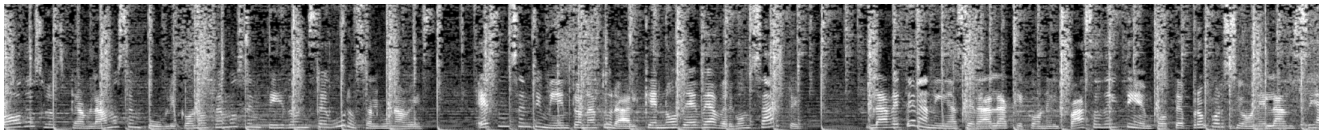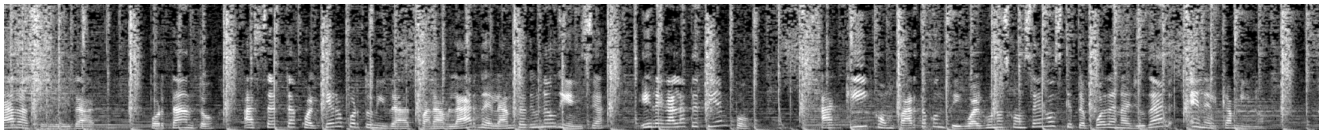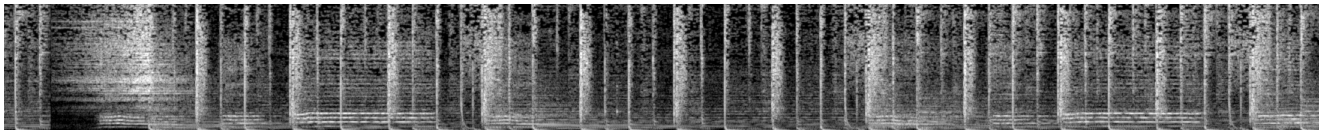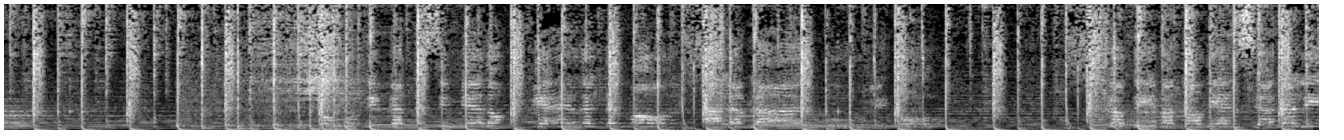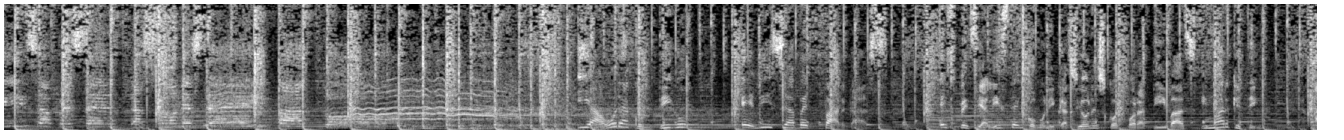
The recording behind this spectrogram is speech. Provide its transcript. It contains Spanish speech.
Todos los que hablamos en público nos hemos sentido inseguros alguna vez. Es un sentimiento natural que no debe avergonzarte. La veteranía será la que con el paso del tiempo te proporcione la ansiada seguridad. Por tanto, acepta cualquier oportunidad para hablar delante de una audiencia y regálate tiempo. Aquí comparto contigo algunos consejos que te pueden ayudar en el camino. Elizabeth Vargas, especialista en comunicaciones corporativas y marketing,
